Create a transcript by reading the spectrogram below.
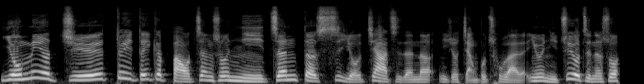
有没有绝对的一个保证说你真的是有价值的呢？你就讲不出来了，因为你最后只能说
